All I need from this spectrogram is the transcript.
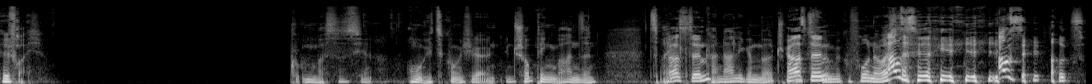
Hilfreich. Gucken, was ist hier? Oh, jetzt komme ich wieder in, in Shopping-Wahnsinn. Zwei Was denn? kanalige merch Carsten? Mikrofone. Was? Aus! Aus! Aus!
